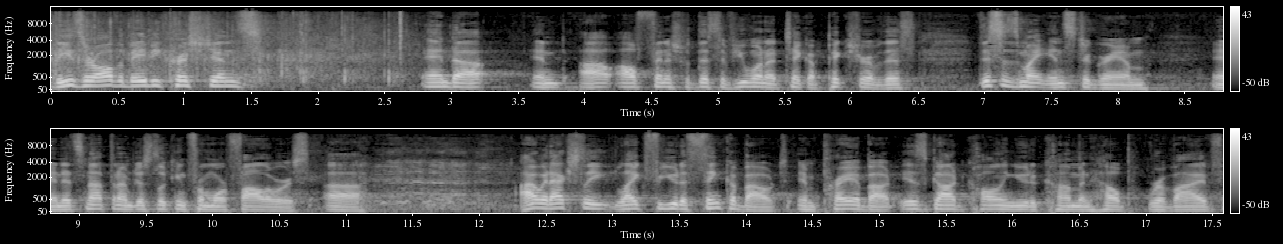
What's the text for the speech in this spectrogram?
These are all the baby Christians. And, uh, and I'll, I'll finish with this. If you want to take a picture of this, this is my Instagram. And it's not that I'm just looking for more followers. Uh, I would actually like for you to think about and pray about is God calling you to come and help revive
